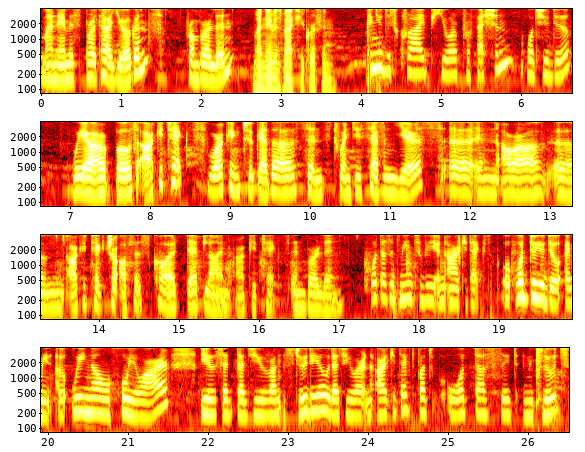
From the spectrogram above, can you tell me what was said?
My name is Britta Jürgens from Berlin. My name is Matthew Griffin. Can you describe your profession, what you do? We are both architects working together since 27 years uh, in our um, architecture office called Deadline Architects in Berlin what does it mean to be an architect? What do you do? I mean, uh, we know who you are. You said that you run a studio, that you are an architect, but what does it include?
